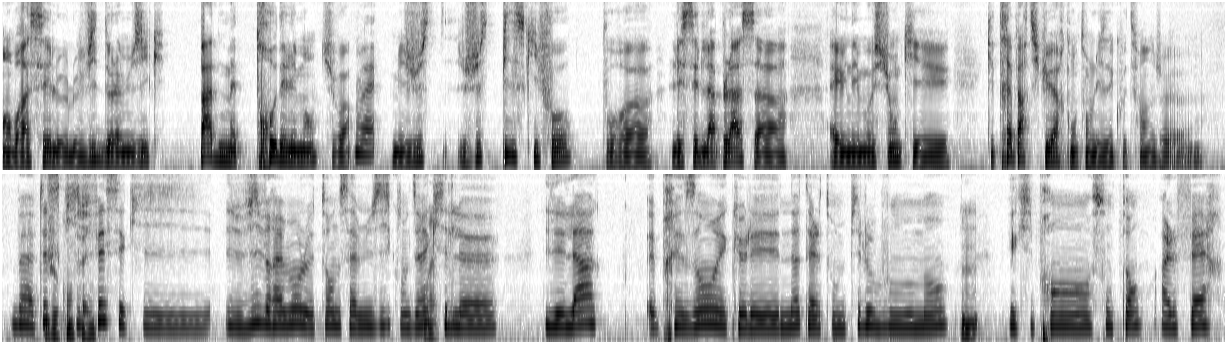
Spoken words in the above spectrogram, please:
embrasser le, le vide de la musique, pas de mettre trop d'éléments, tu vois, Ouais. mais juste, juste pile ce qu'il faut pour euh, laisser de la place à, à une émotion qui est, qui est très particulière quand on les écoute. Enfin, je... Bah, peut-être ce qu'il fait, c'est qu'il il vit vraiment le temps de sa musique. On dirait Ouais. qu'il euh, il est là, présent, et que les notes, elles tombent pile au bon moment, Mm. et qu'il prend son temps à le faire.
